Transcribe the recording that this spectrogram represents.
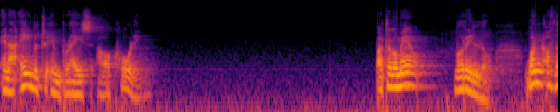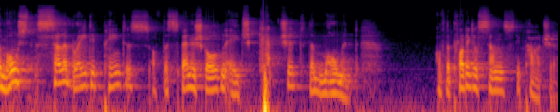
and are able to embrace our calling. Bartolomeo Murillo, one of the most celebrated painters of the Spanish Golden Age, captured the moment of the prodigal son's departure.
